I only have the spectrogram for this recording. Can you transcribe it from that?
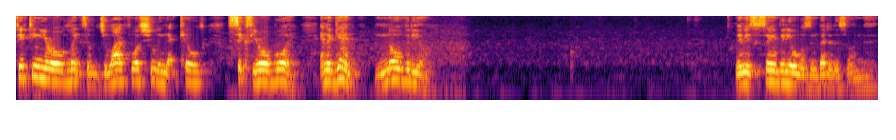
15 year old linked to July 4th shooting that killed six year old boy. And again, no video. Maybe it's the same video was embedded or something, man.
